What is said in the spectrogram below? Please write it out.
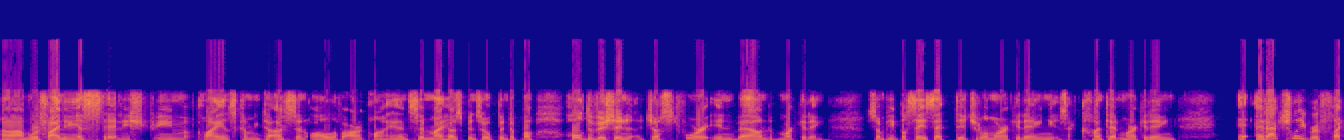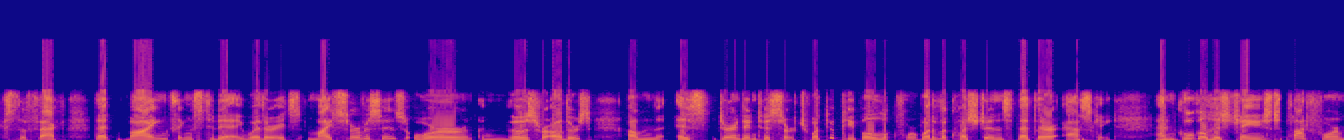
Uh, we're finding a steady stream of clients coming to us and all of our clients. And my husband's opened up a whole division just for inbound marketing. Some people say, is that digital marketing? Is that content marketing? It actually reflects the fact that buying things today, whether it's my services or those for others, um, is turned into search. What do people look for? What are the questions that they're asking? And Google has changed the platform.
